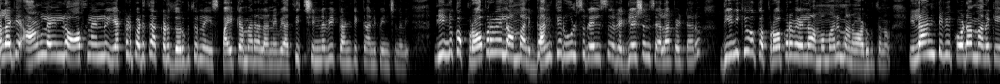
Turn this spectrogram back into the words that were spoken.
అలాగే ఆన్లైన్లో ఆఫ్లైన్లో ఎక్కడ పడితే అక్కడ దొరుకుతున్న ఈ స్పై కెమెరాలు అనేవి. అతి చిన్నవి కంటికి కనిపించినవి. దీన్ని ఒక ప్రాపర్ వేలో అమ్మాలి. గన్కి రూల్స్ రెల్స్ రెగ్యులేషన్స్ ఎలా పెట్టారో? దీనికి ఒక ప్రాపర్ వేలో అమ్మమని మనం అడుగుతున్నాం. ఇలాంటివి కూడా మనకి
